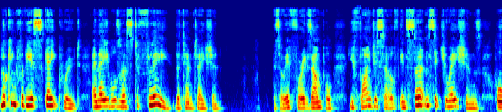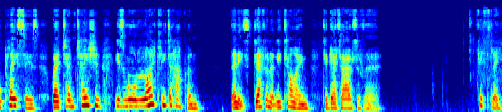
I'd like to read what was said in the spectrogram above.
Looking for the escape route enables us to flee the temptation. So, if, for example, you find yourself in certain situations or places where temptation is more likely to happen, then it's definitely time to get out of there. Fifthly,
